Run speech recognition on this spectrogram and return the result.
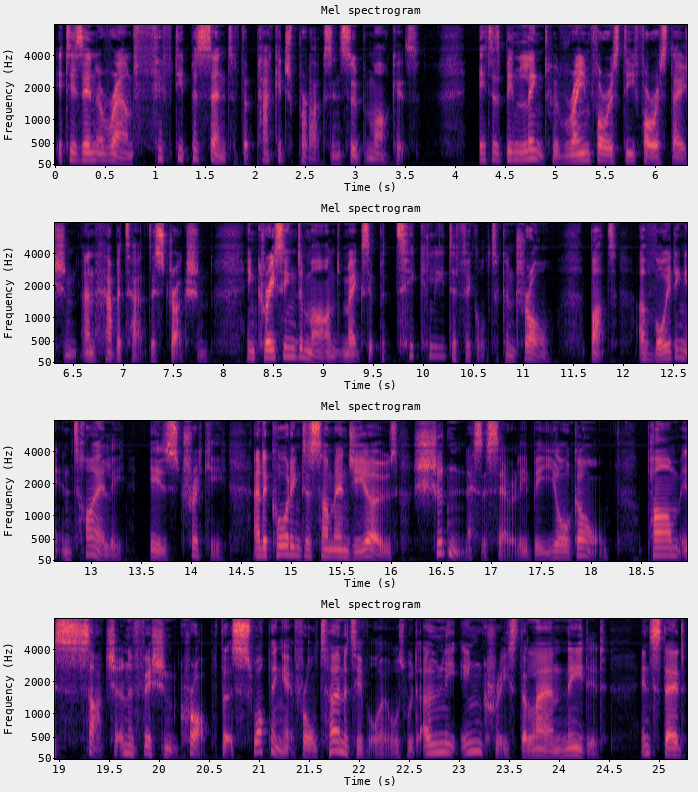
it is in around 50% of the packaged products in supermarkets. It has been linked with rainforest deforestation and habitat destruction. Increasing demand makes it particularly difficult to control, but avoiding it entirely is tricky, and according to some NGOs, shouldn't necessarily be your goal. Palm is such an efficient crop that swapping it for alternative oils would only increase the land needed. Instead,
